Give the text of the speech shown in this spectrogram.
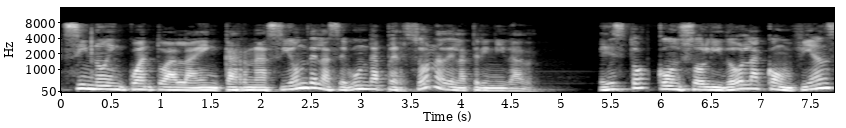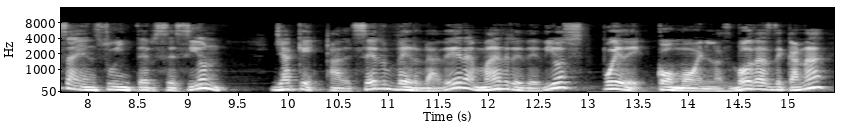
sino en cuanto a la encarnación de la segunda persona de la Trinidad. Esto consolidó la confianza en su intercesión, ya que al ser verdadera Madre de Dios puede, como en las bodas de Caná,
